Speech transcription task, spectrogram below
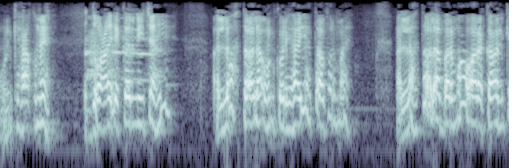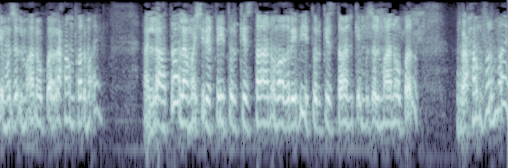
ان کے حق میں دعائیں کرنی چاہیے۔ اللہ تعالیٰ ان کو رہائی عطا فرمائے۔ اللہ تعالیٰ برما و ارکان کے مسلمانوں پر رحم فرمائے۔ اللہ تعالیٰ مشرقی ترکستان و مغربی ترکستان کے مسلمانوں پر رحم فرمائے۔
